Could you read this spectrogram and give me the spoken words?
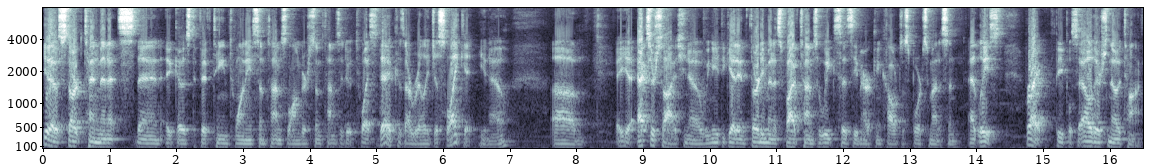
you know, start 10 minutes, then it goes to 15, 20, sometimes longer. Sometimes I do it twice a day because I really just like it, you know. Um, yeah, exercise, you know, we need to get in 30 minutes five times a week, says the American College of Sports Medicine, at least. Right. People say, oh, there's no time.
